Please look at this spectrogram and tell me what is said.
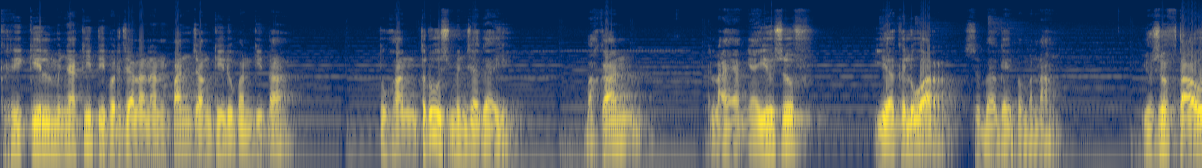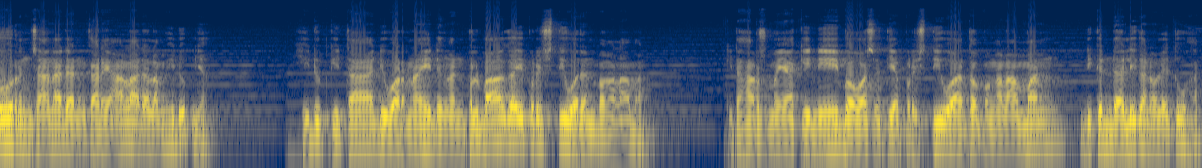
kerikil menyakiti perjalanan panjang kehidupan kita, Tuhan terus menjagai. Bahkan layaknya Yusuf, ia keluar sebagai pemenang. Yusuf tahu rencana dan karya Allah dalam hidupnya. Hidup kita diwarnai dengan pelbagai peristiwa dan pengalaman. Kita harus meyakini bahwa setiap peristiwa atau pengalaman dikendalikan oleh Tuhan.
